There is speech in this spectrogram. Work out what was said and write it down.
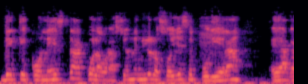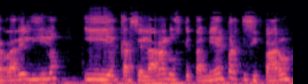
de que con esta colaboración de Emilio Lozoya se pudiera eh, agarrar el hilo y encarcelar a los que también participaron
